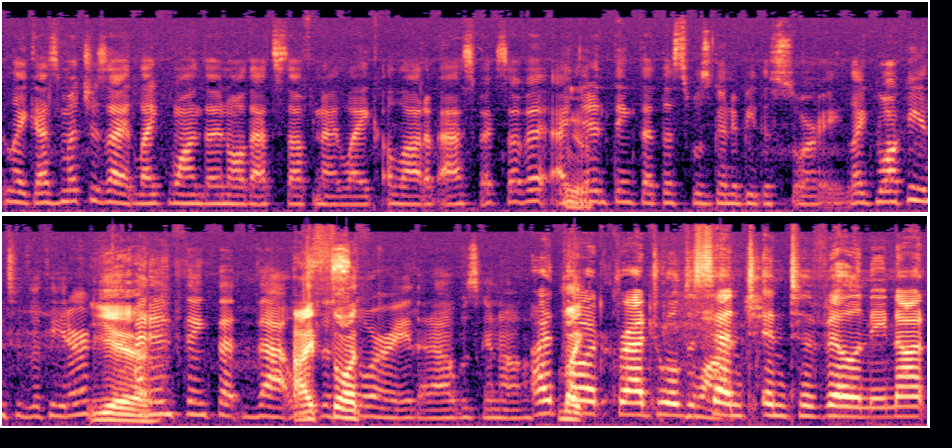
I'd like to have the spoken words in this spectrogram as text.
like as much as I like Wanda and all that stuff, and I like a lot of aspects of it. I Yeah. didn't think that this was going to be the story. Like walking into the theater, Yeah. I didn't think that that was I the thought- story that I was gonna. I Like- thought gradual descent Watch. into villainy, not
